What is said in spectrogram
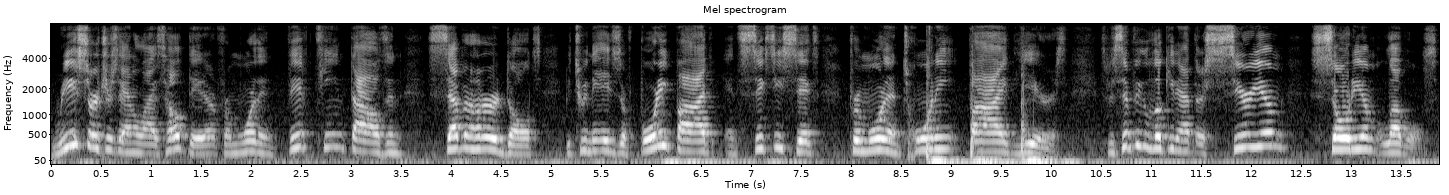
Researchers analyzed health data from more than 15,700 adults between the ages of 45 and 66 for more than 25 years, specifically looking at their serum sodium levels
